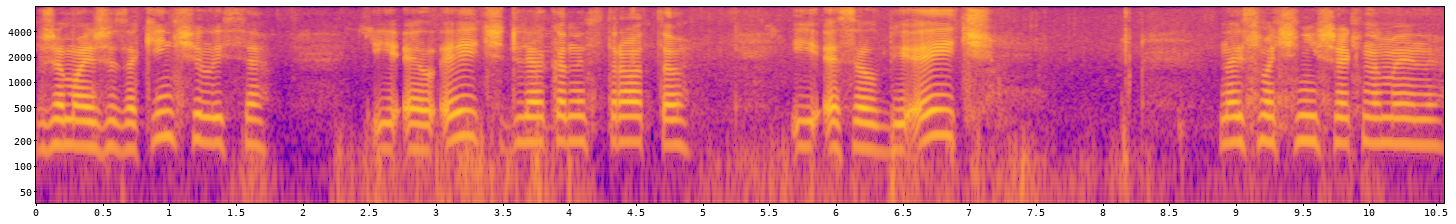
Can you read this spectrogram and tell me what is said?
вже майже закінчилися і LH для канестрата, і SLBH. Найсмачніша, як на мене.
